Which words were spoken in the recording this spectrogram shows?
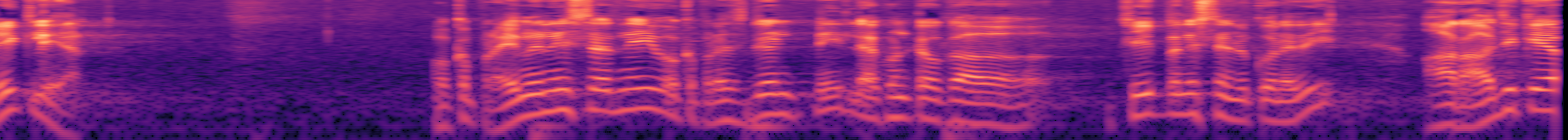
బీ క్లియర్ ఒక ప్రైమ్ మినిస్టర్ని ఒక ప్రెసిడెంట్ని లేకుంటే ఒక చీఫ్ మినిస్టర్ని ఎన్నుకునేది ఆ రాజకీయ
